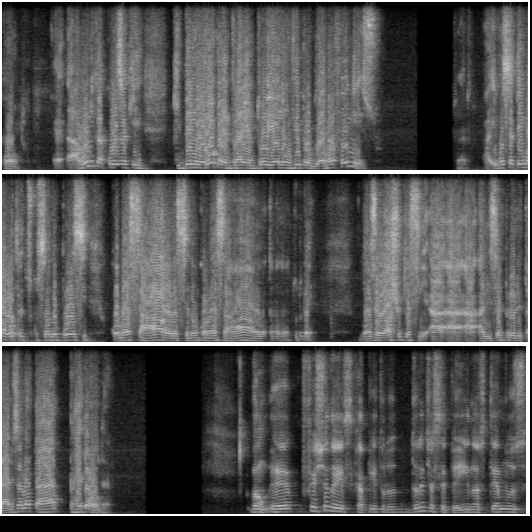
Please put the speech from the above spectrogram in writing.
Ponto. É, a única coisa que, que demorou para entrar e entrou e eu não vi problema foi nisso. Certo? Aí você tem uma outra discussão depois se começa a aula, se não começa a aula, tá, tá, tudo bem. Mas eu acho que assim, a, a, a lista de prioritários ela está redonda. Bom, é, fechando esse capítulo, durante a CPI nós temos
